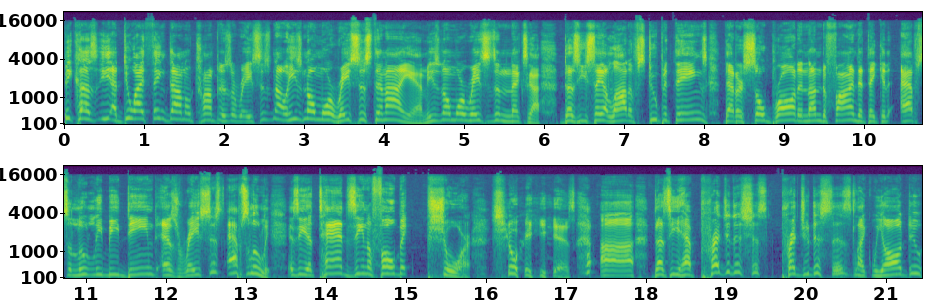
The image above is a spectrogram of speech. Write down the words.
Because yeah, do I think Donald Trump is a racist? No, he's no more racist than I am. He's no more racist than the next guy. Does he say a lot of stupid things that are so broad and undefined that they could absolutely be deemed as racist? Absolutely. Is he a tad xenophobic? Sure, sure he is. Uh, does he have prejudices? Prejudices like we all do?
